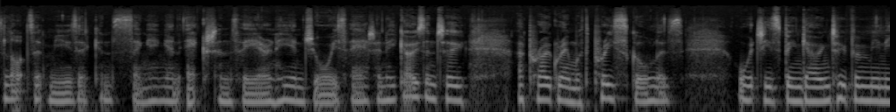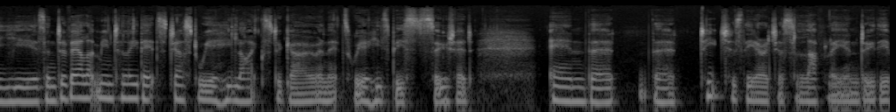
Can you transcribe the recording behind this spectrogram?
There's lots of music and singing and actions there, and he enjoys that. And he goes into a program with preschoolers, which he's been going to for many years. And developmentally, that's just where he likes to go, and that's where he's best suited. And the the teachers there are just lovely and do their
